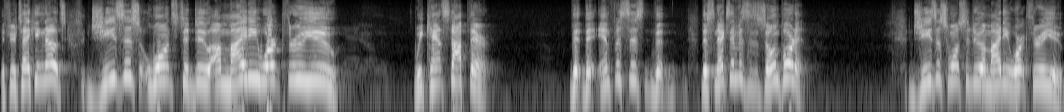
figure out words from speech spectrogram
If you're taking notes, Jesus wants to do a mighty work through you. We can't stop there. The, the emphasis, the, this next emphasis is so important. Jesus wants to do a mighty work through you,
